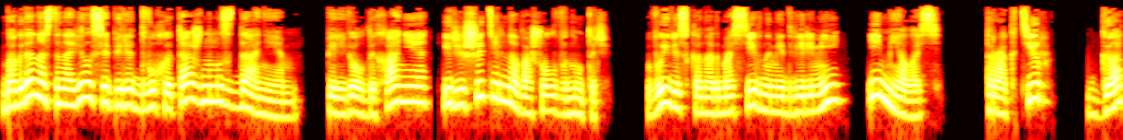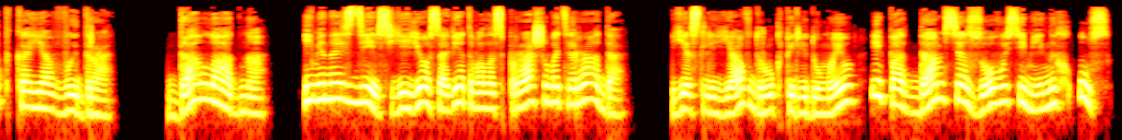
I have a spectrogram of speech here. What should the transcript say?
Богдан остановился перед двухэтажным зданием, перевел дыхание и решительно вошел внутрь. Вывеска над массивными дверями имелась. Трактир «Гадкая выдра». Да ладно! Именно здесь ее советовала спрашивать Рада, если я вдруг передумаю и поддамся зову семейных уз.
